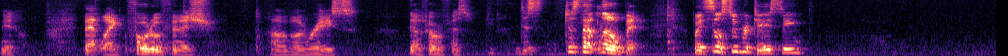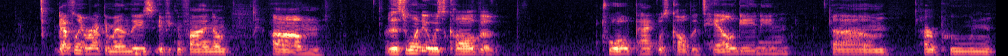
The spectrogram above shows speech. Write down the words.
you know, that like photo finish of a race, the Oktoberfest. Just, just that little bit. But it's still super tasty. Definitely recommend these if you can find them. Um, this one, it was called the 12 pack was called the tailgating um, harpoon.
